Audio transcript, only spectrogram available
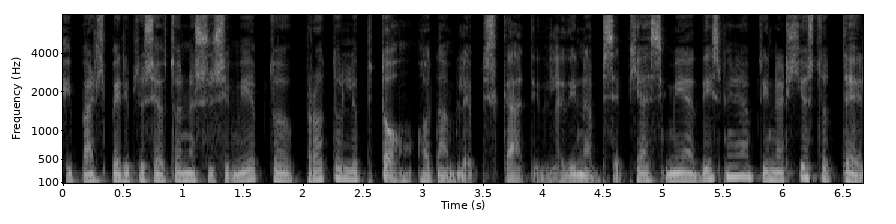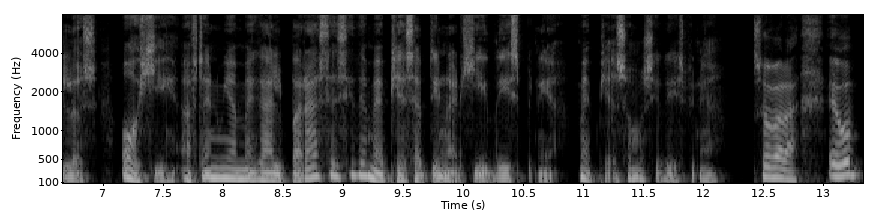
υπάρχει περίπτωση αυτό να σου συμβεί από το πρώτο λεπτό όταν βλέπεις κάτι. Δηλαδή να σε πιάσει μία δύσπνοια από την αρχή στο τέλος. Όχι, αυτό είναι μια μεγάλη παράσταση, δεν με πιάσε από την αρχή η δύσπνοια. Με πιάσε όμως η δύσπνοια. Σοβαρά. Εγώ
